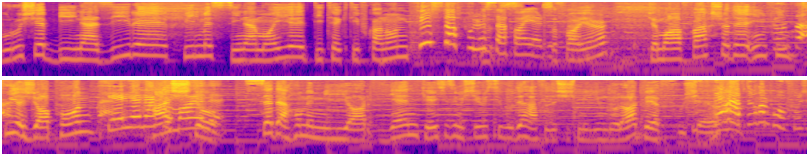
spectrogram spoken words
فروش بی‌نظیر فیلم سینمایی دیتکتیو کانون. فیست آف بلو سفایر سفایر که موفق شده این فیلم توی ژاپن. گریه نکن 8 3 دهم میلیارد ین که یه چیزی میشه ریسی بوده 76 میلیون دلار بفروشه. یه هفته می‌خوام پرفروش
